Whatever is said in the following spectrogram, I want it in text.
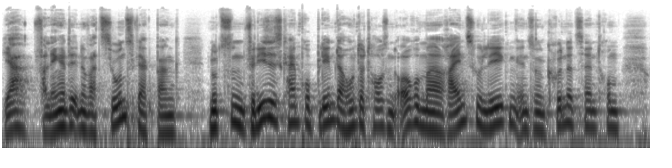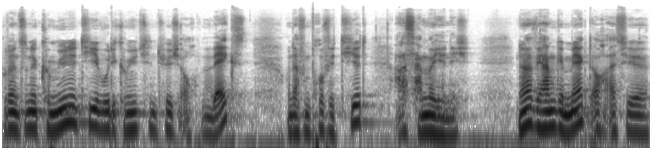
ja, verlängerte Innovationswerkbank nutzen. Für die ist kein Problem, da 100.000 Euro mal reinzulegen in so ein Gründerzentrum oder in so eine Community, wo die Community natürlich auch wächst und davon profitiert. Aber das haben wir hier nicht. Ne, wir haben gemerkt, auch als wir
